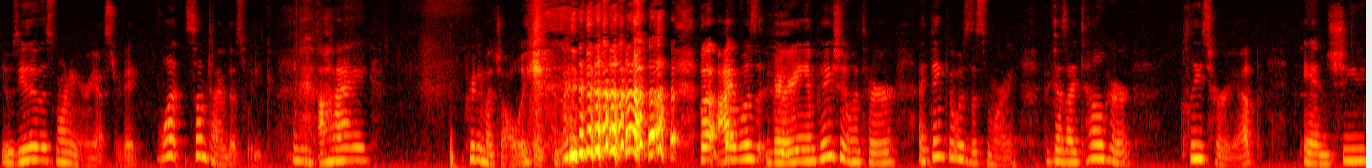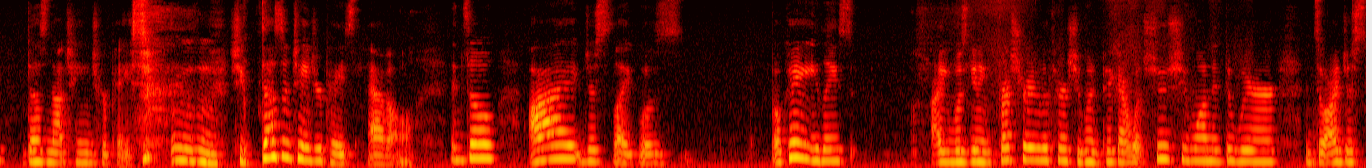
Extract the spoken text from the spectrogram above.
It was either this morning or yesterday. What sometime this week. I pretty much all week. but I was very impatient with her. I think it was this morning because I tell her, "Please hurry up," and she does not change her pace. mm-hmm. she doesn't change her pace at all. And so I just like was okay, Elise. I was getting frustrated with her. She wouldn't pick out what shoes she wanted to wear, and so I just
